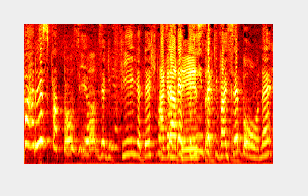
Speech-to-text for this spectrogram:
pareço 14 anos. Eu digo, filha, deixa você Agradeça. ter 30 que vai ser bom, né?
